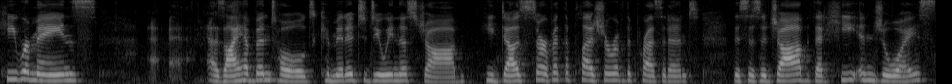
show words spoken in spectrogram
He remains, as I have been told, committed to doing this job. He does serve at the pleasure of the president. This is a job that he enjoys.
